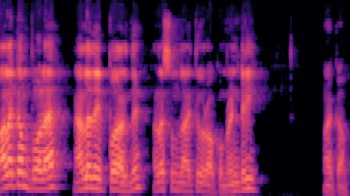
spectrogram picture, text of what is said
வழக்கம் போல் நல்லதை இப்போ இருந்து நல்ல சுந்தாயத்தை உருவாக்கும். நன்றி. வணக்கம்.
